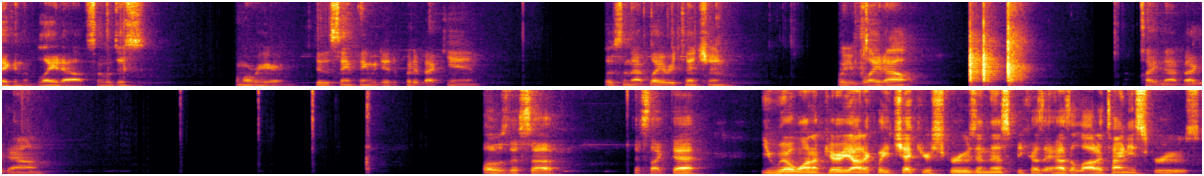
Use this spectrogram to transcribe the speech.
Taking the blade out. So we'll just come over here and do the same thing we did to put it back in. Loosen that blade retention. Pull your blade out. Tighten that back down. Close this up, just like that. You will want to periodically check your screws in this because it has a lot of tiny screws.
